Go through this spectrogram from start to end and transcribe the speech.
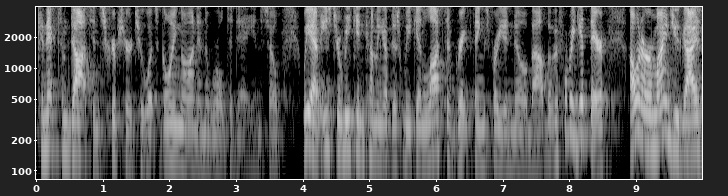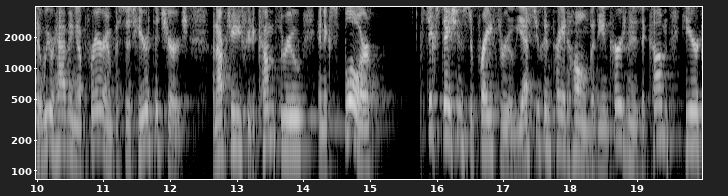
connect some dots in Scripture to what's going on in the world today. And so we have Easter weekend coming up this weekend, lots of great things for you to know about. But before we get there, I want to remind you guys that we are having a prayer emphasis here at the church, an opportunity for you to come through and explore Six stations to pray through. Yes, you can pray at home, but the encouragement is to come here.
